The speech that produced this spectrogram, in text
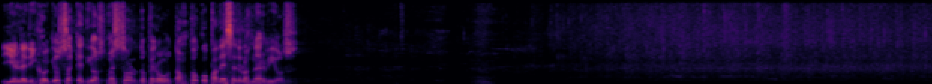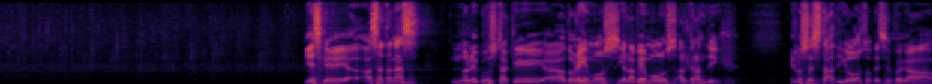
Y él le dijo, yo sé que Dios no es sordo, pero tampoco padece de los nervios. Y es que a Satanás no le gusta que adoremos y alabemos al grande. En los estadios donde se juega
